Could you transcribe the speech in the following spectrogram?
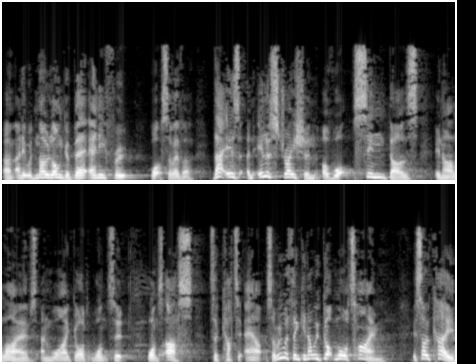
um, and it would no longer bear any fruit whatsoever. That is an illustration of what sin does in our lives and why God wants it, wants us to cut it out. So we were thinking, oh, we've got more time. It's okay.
